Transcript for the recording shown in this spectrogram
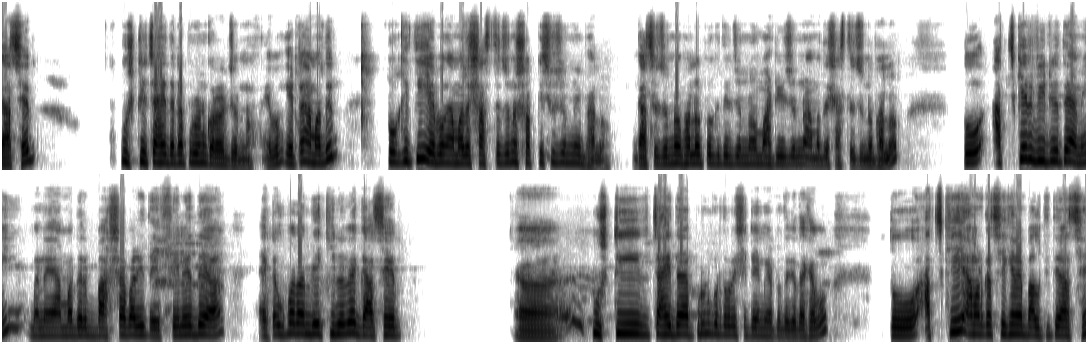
গাছের পুষ্টি চাহিদাটা পূরণ করার জন্য এবং এটা আমাদের প্রকৃতি এবং আমাদের স্বাস্থ্যের জন্য সবকিছুর জন্যই ভালো। গাছের জন্য ভালো, প্রকৃতির জন্য মাটির জন্য আমাদের স্বাস্থ্যের জন্য ভালো। তো আজকের ভিডিওতে আমি মানে আমাদের বাসা বাড়িতে ফেলে দেয়া একটা উপাদান দিয়ে কীভাবে গাছের পুষ্টির চাহিদা পূরণ করতে পারি সেটা আমি আপনাদেরকে দেখাবো। তো আজকে আমার কাছে এখানে বালতিতে আছে।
